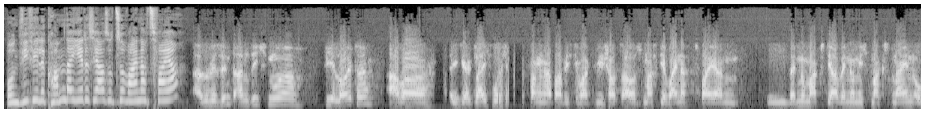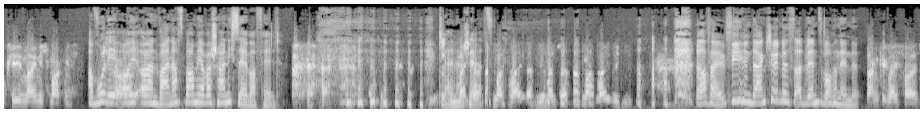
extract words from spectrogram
Und wie viele kommen da jedes Jahr so zur Weihnachtsfeier? Also wir sind an sich nur vier Leute, aber ich, gleich wo ich angefangen habe, habe ich gefragt, wie schaut's aus? Macht ihr Weihnachtsfeiern? Wenn du magst, ja, wenn du nicht magst, nein. Okay, nein, ich mag nicht. Obwohl ihr ja. euren Weihnachtsbaum ja wahrscheinlich selber fällt. Kleiner Scherz. Macht, wie mein Chef das macht, weiß ich nicht. Raphael, vielen Dank. Schönes Adventswochenende. Danke gleichfalls.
